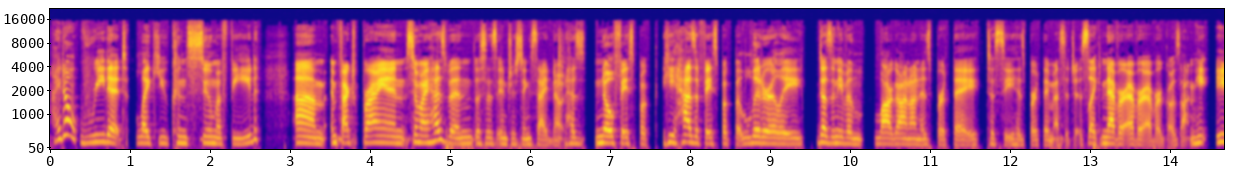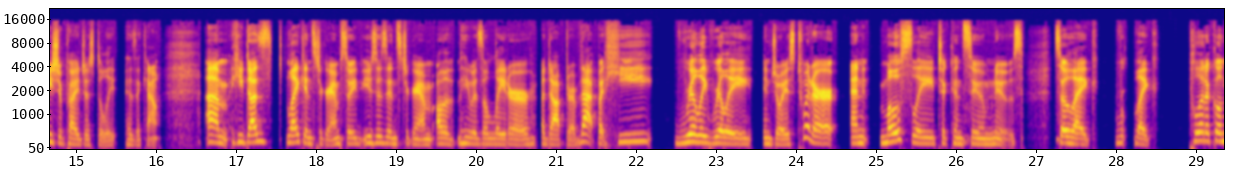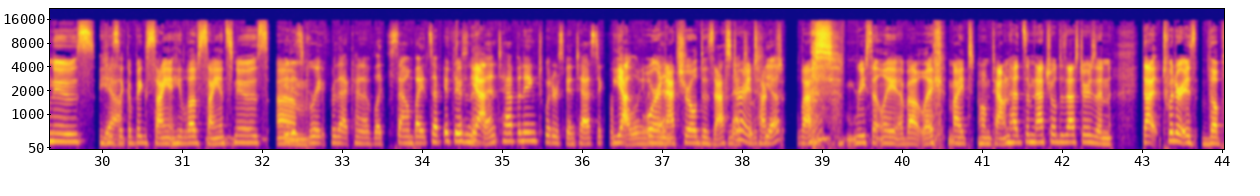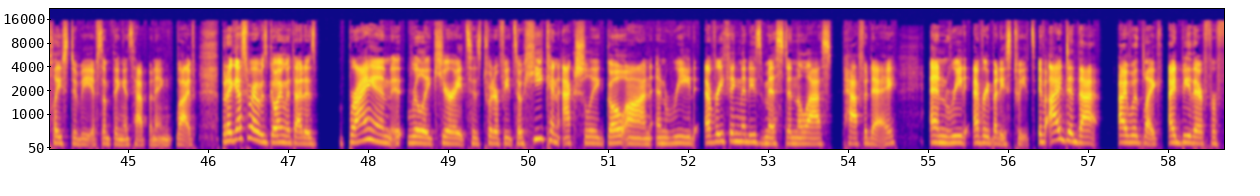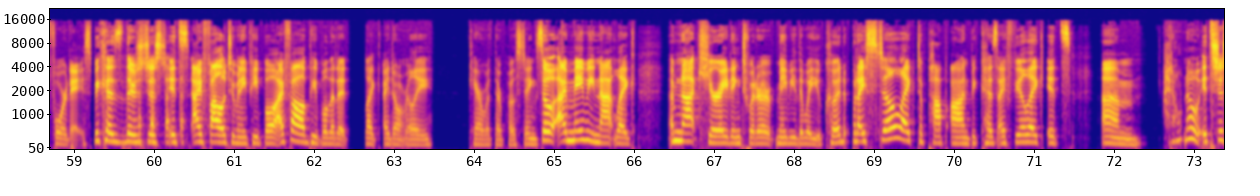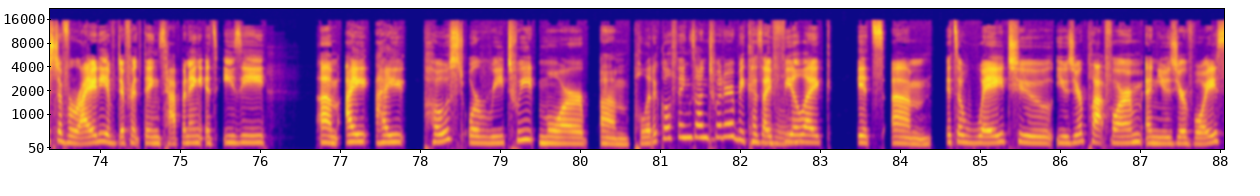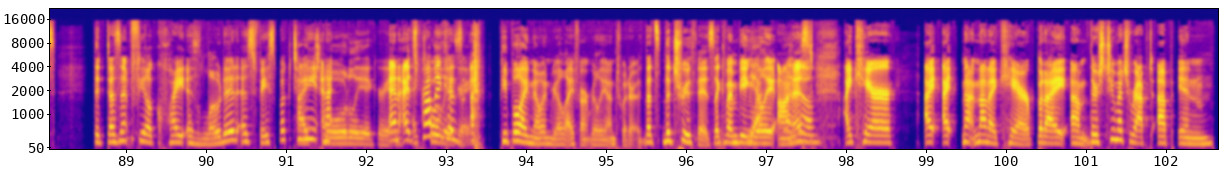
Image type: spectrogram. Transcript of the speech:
I don't read it like you consume a feed. Um, in fact, Brian, so my husband, this is interesting side note, has no Facebook. He has a Facebook, but literally doesn't even log on on his birthday to see his birthday messages. Like never, ever, ever goes on. He he should probably just delete his account. Um, he does like Instagram, so he uses Instagram. Although he was a later adopter of that, but he really, really enjoys Twitter and mostly to consume news. So like r- like political news. He's Yeah. like a big science. He loves science news. Um, it is great for that kind of like soundbite stuff. If there's an Yeah. event happening, Twitter's fantastic for Yeah, following or a natural disaster. I talked yep. last recently about like my t- hometown had some natural disasters, and that Twitter is the place to be if something is happening live. But I guess where I was going with that is Brian really curates his Twitter feed, so he can actually go on and read everything that he's missed in the last half a day, and read everybody's tweets. If I did that. I would like I'd be there for 4 days because there's just it's I follow too many people. I follow people that it like I don't really care what they're posting. So I maybe not like I'm not curating Twitter maybe the way you could, but I still like to pop on because I feel like it's um I don't know, it's just a variety of different things happening. It's easy. Um I I post or retweet more um political things on Twitter because I Mhm. feel like it's um it's a way to use your platform and use your voice that doesn't feel quite as loaded as Facebook to me. I and I, totally agree. and it's I probably because agree. people I know in real life aren't really on Twitter. That's the truth is. Like if I'm being Yeah. really Yeah, honest, no. I care I I not not I care, but I um there's too much wrapped up in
